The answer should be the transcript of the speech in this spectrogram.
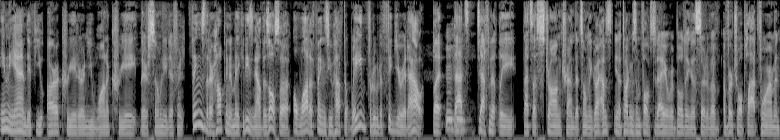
in the end, if you are a creator and you want to create, there's so many different things that are helping to make it easy. Now, there's also a lot of things you have to wade through to figure it out, but mm-hmm. that's definitely that's a strong trend that's only growing. I was, you know, talking to some folks today who were building a sort of a, a, virtual platform and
